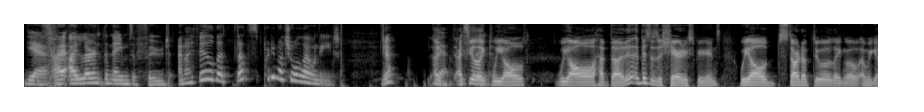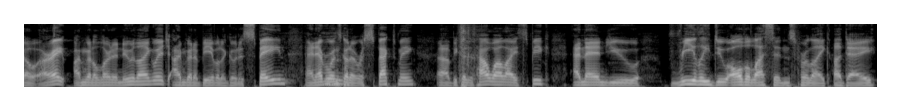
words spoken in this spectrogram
yeah, I I learned the names of food, and I feel that that's pretty much all I will need. yeah. Yeah, I, I feel like we all we all have done. This is a shared experience. We all start up Duolingo and we go, all right, I'm going to learn a new language. I'm going to be able to go to Spain and everyone's Mm-hmm. going to respect me uh, because of how well I speak. And then you really do all the lessons for like a day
